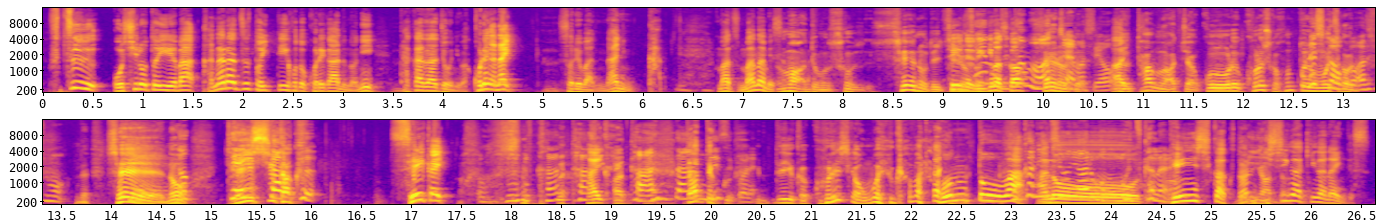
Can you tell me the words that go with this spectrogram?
普通、お城といえば必ずと言っていいほどこれがあるのに、高田城にはこれがない。それは何か。まず、真鍋さん。まあでもそうせーので言ってせーのでいきますか？多分合っちゃいますよ。はい、多分あっちゃう。これ俺これしか本当に思いつかない。私もねせーの、天守閣。。正解簡単。はい簡だってこ単です、これ。っていうかこれしか思い浮かばない。本当は、あの天守閣と石垣がないんです。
